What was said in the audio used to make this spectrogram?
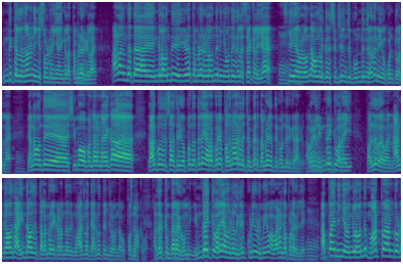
இந்துக்கள்னு தானே நீங்க சொல்றீங்க எங்களை தமிழர்களை. ஆனா இந்த த- எங்களை வந்து ஈழத்தமிழர்களை வந்து நீங்க வந்து இதுல சேர்க்கலையே. சிஏவில் வந்து அவங்களுக்கு சிட்டிசன்ஷிப் உண்டுங்கிறத நீங்க கொண்டு வரல. ஏன்னா வந்து ஷிமாவ பண்டாரநாயகா லால் பகதூர் சாஸ்திரி ஒப்பந்தத்தில் ஏறக்குறைய பதினாறு லட்சம் பேர் தமிழகத்திற்கு வந்திருக்கிறார்கள். அவர்கள் இன்றைக்கு வரை பல்லு நான்காவது ஐந்தாவது தலைமுறை கடந்ததுக்கு ஆயிரத்தி தொள்ளாயிரத்தி அறுபத்தஞ்சில் வந்த ஒப்பந்தம். அதற்கும் பிறகும் இன்றைக்கு வரை அவங்களுக்கு குடியுரிமை வழங்கப்படவில்லை. அப்ப நீங்க எங்களை வந்து மாற்றாண்டோட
